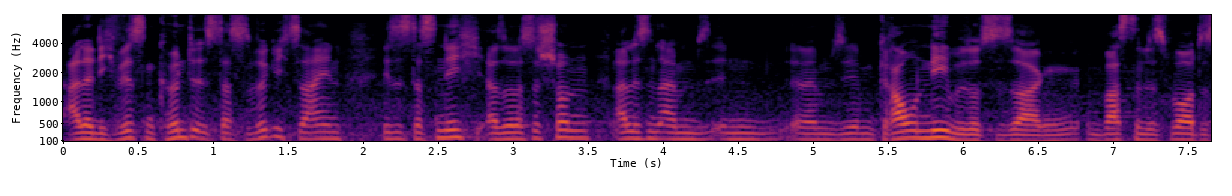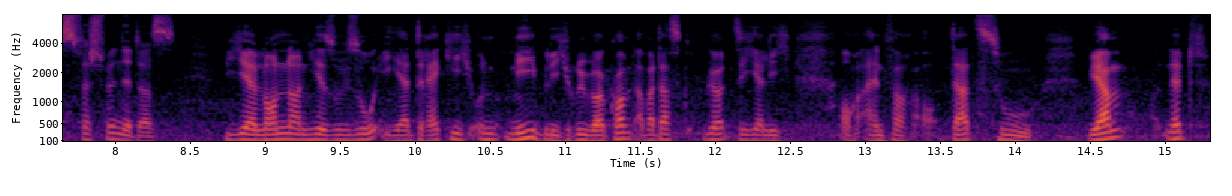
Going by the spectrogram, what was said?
alle nicht wissen, könnte es das wirklich sein, ist es das nicht? Also das ist schon alles in einem, in in einem grauen Nebel sozusagen, im wahrsten Sinne des Wortes verschwindet das. Wie ja London hier sowieso eher dreckig und neblig rüberkommt, aber das gehört sicherlich auch einfach dazu. Wir haben nett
